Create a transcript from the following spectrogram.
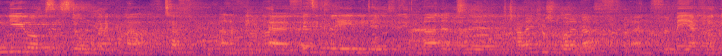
knew obviously the Storm were going to come out tough, and I think uh, physically we didn't man up to the challenge well enough. And for me, I think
